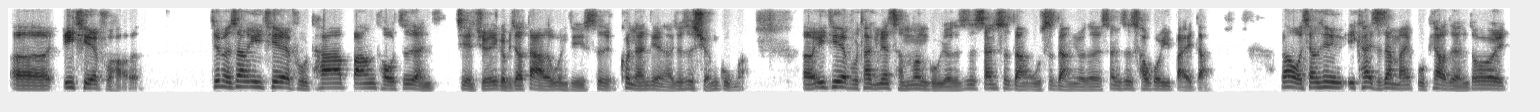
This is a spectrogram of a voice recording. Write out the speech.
呃，ETF 好了。基本上 ETF 它帮投资人解决一个比较大的问题是困难点呢，就是选股嘛。呃，ETF 它里面成分股有的是三十档、五十档，有的甚至超过一百档。那我相信一开始在买股票的人都会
